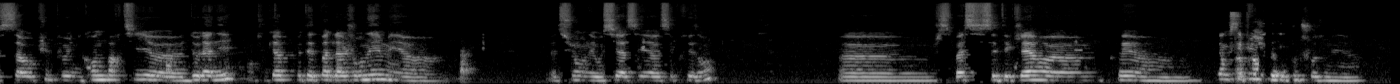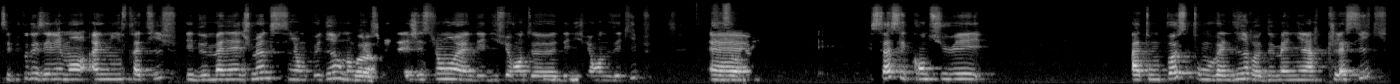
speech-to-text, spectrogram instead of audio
ça occupe une grande partie de l'année. En tout cas, peut-être pas de la journée, mais là-dessus, on est aussi assez, assez présent. Euh, je ne sais pas si c'était clair. Euh, après, euh, Donc c'est plutôt, beaucoup de choses, c'est plutôt des éléments administratifs et de management, si on peut dire, donc la gestion des différentes, des différentes équipes. ça, c'est quand tu es à ton poste, on va dire, de manière classique.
